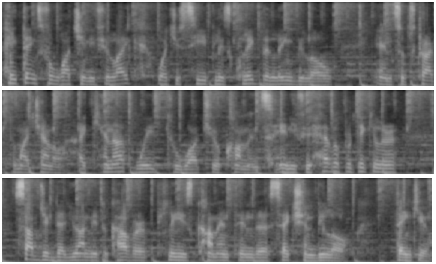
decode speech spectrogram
Hey, thanks for watching. If you like what you see, please click the link below and subscribe to my channel. I cannot wait to watch your comments. And if you have a particular subject that you want me to cover, please comment in the section below. Thank you.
